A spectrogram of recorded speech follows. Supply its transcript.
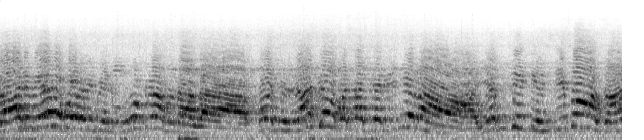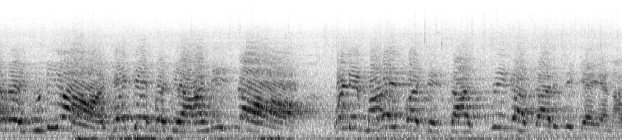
காடு மேல மூன்றாவது மூன்றாவதாக போது ராஜா வல்லக்கறிஞரா எம்ஜிக்கு சிவா காரை முடியா கேகே பத்தி அனிதா ஒளி மலை பத்தி சஸ்மிகா கார்த்திகேயனா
